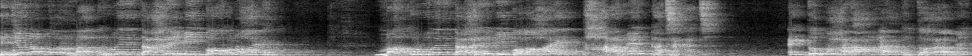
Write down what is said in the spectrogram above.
দ্বিতীয় নম্বর মাকরুয়ে কখন হয়? মাকরুয়ে বলা হয় হারামের কাছাকাছি। একদম হারাম না, কিন্তু হারামের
